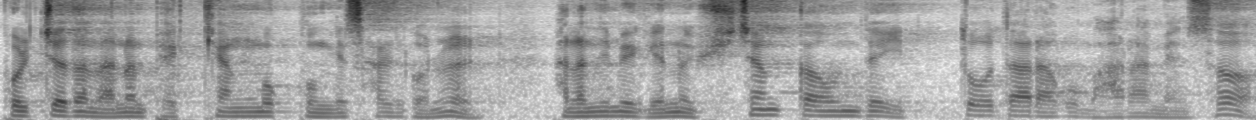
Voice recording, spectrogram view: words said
볼지어다 나는 백향목 붕의 살건을 하나님에게는 휘장 가운데 있도다라고 말하면서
